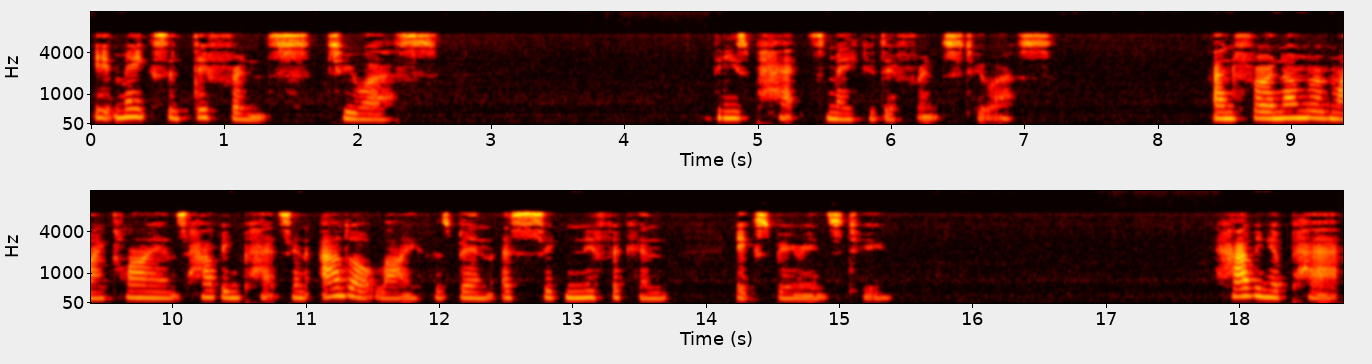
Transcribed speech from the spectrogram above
It makes a difference to us. These pets make a difference to us. And for a number of my clients, having pets in adult life has been a significant experience too. Having a pet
